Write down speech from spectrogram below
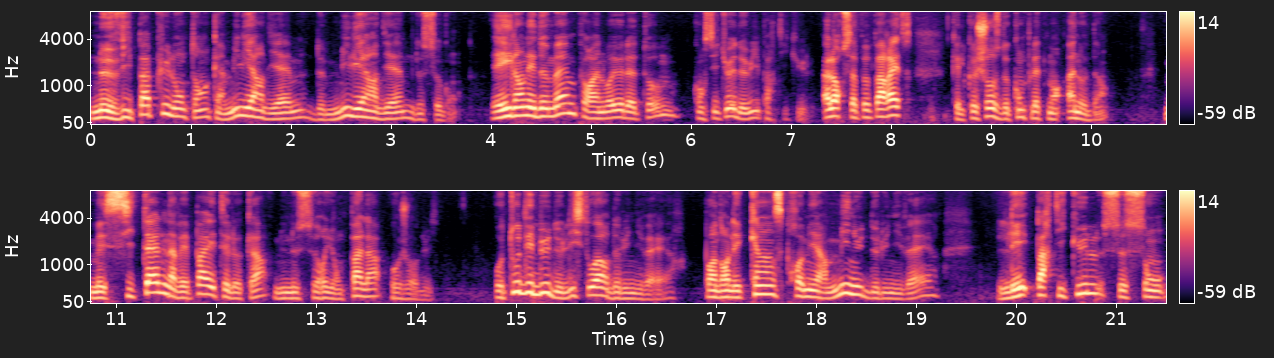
ne vit pas plus longtemps qu'un milliardième de milliardième de seconde. Et il en est de même pour un noyau d'atomes constitué de 8 particules. Alors ça peut paraître quelque chose de complètement anodin, mais si tel n'avait pas été le cas, nous ne serions pas là aujourd'hui. Au tout début de l'histoire de l'univers, pendant les 15 premières minutes de l'univers, les particules se sont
